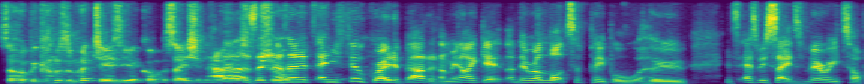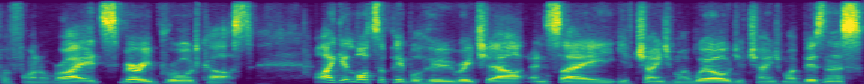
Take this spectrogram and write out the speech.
So it becomes a much easier conversation. It does, it sure. does, and, and, you feel great about it. I mean, I get there are lots of people who it's as we say, it's very top of funnel, right? It's very broadcast. I get lots of people who reach out and say, "You've changed my world. You've changed my business."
